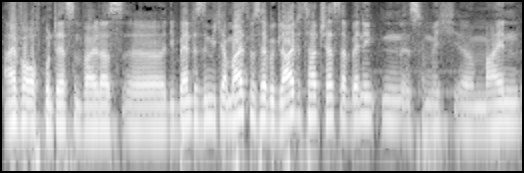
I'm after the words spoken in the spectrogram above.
Einfach aufgrund dessen, weil das äh, die Band ist, die mich am meisten bisher begleitet hat. Chester Bennington ist für mich äh, mein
